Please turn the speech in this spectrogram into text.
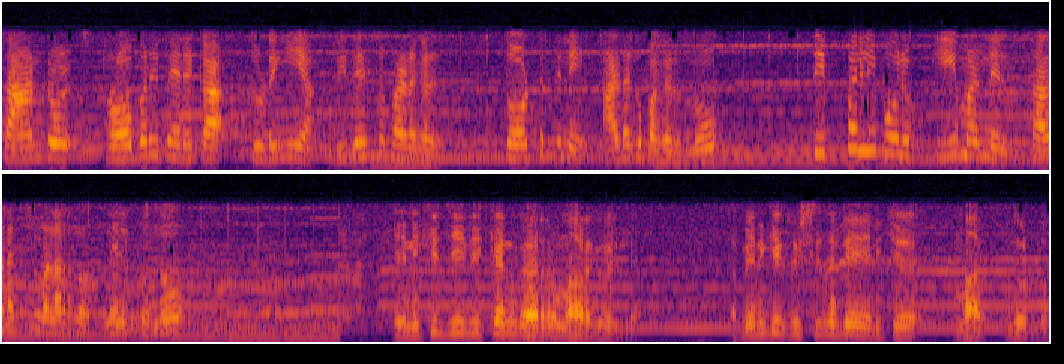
സാൻഡോൾ സ്ട്രോബെറി പേരക്ക തുടങ്ങിയ വിദേശ പഴങ്ങൾ തോട്ടത്തിന് അടകു പകരുന്നു. തിപ്പല്ലി പോലും ഈ മണ്ണിൽ തടച്ചു വളർന്നു നിൽക്കുന്നു. എനിക്ക് ജീവിക്കാൻ വേറൊരു മാർഗമില്ല അപ്പൊ എനിക്ക് കൃഷി തന്നെ എനിക്ക് ഇതുള്ളൂ.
